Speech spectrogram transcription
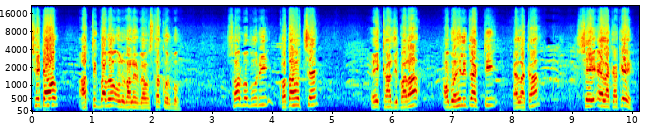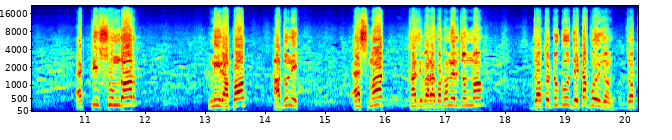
সেটাও আর্থিকভাবে অনুদানের ব্যবস্থা করব। সর্বোপরি কথা হচ্ছে, এই কাজীপাড়া অবহেলিত একটি এলাকা, সেই এলাকাকে একটি সুন্দর, নিরাপদ, আধুনিক স্মার্ট কাজীপাড়া গঠনের জন্য যতটুকু যেটা প্রয়োজন, যত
